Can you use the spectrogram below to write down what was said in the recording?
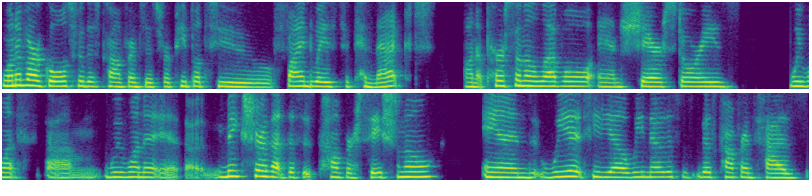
one of our goals for this conference is for people to find ways to connect on a personal level and share stories. We want um, we want to uh, make sure that this is conversational. And we at TDL, we know this is this conference has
